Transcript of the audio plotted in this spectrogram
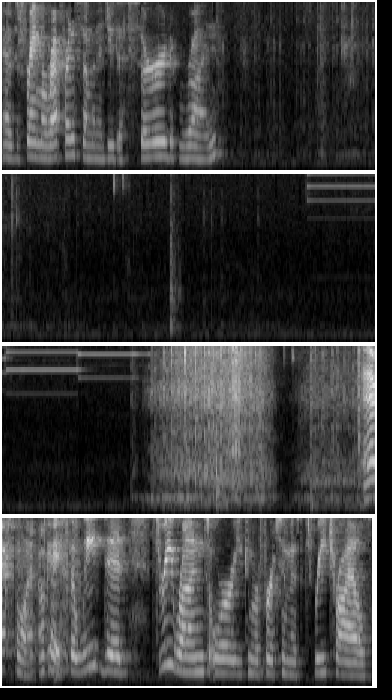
as a frame of reference. I'm going to do the third run. Excellent. Okay, so we did three runs, or you can refer to them as three trials.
